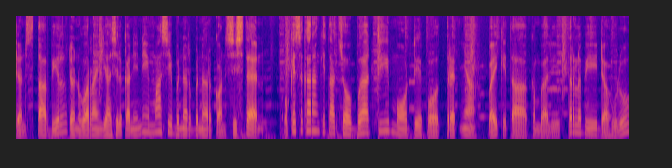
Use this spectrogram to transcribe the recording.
dan stabil. Dan warna yang dihasilkan ini masih benar-benar konsisten. Oke sekarang kita coba di mode potretnya. Baik kita kembali terlebih dahulu.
